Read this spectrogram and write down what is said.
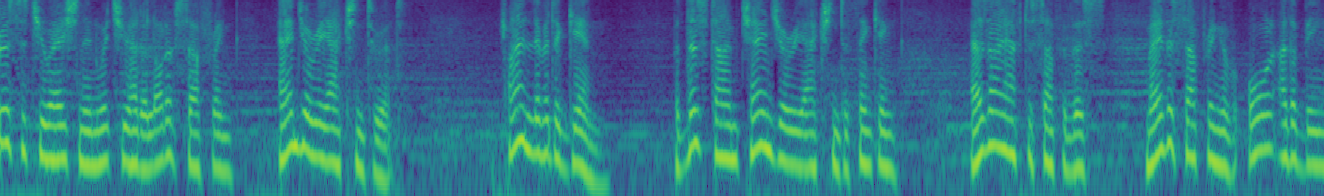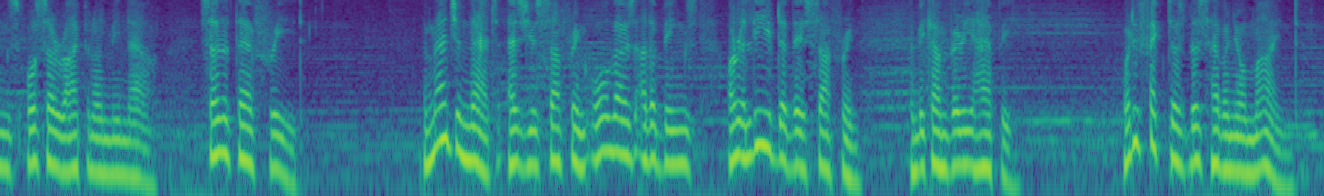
A situation in which you had a lot of suffering and your reaction to it. Try and live it again, but this time change your reaction to thinking, as I have to suffer this, may the suffering of all other beings also ripen on me now, so that they are freed. Imagine that as you're suffering, all those other beings are relieved of their suffering and become very happy. What effect does this have on your mind?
